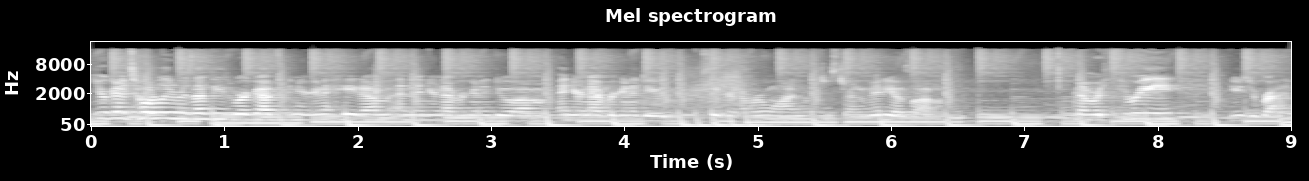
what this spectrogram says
you're gonna totally resent these workouts and you're gonna hate them and then you're never gonna do them and you're never gonna do secret number one, which is turn the videos on. Number three, use your breath.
